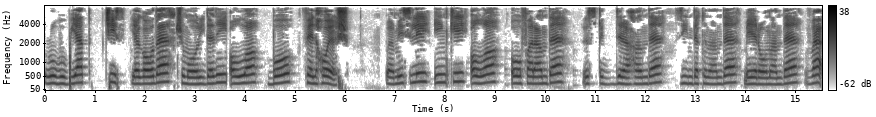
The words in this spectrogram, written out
ربوبیت چیست؟ یگانه شماریدنی الله با فعلهایش. و مثل اینکه الله آفرنده رزق دهنده زنده کننده میراننده و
